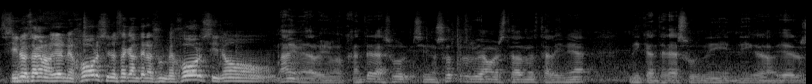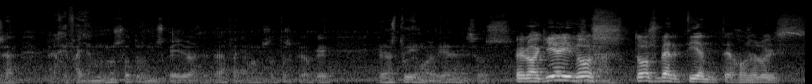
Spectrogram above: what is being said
Si no está Granollers mejor, si no está Cantera Sur mejor, si no. A mí me da lo mismo. Cantera Sur, si nosotros hubiéramos estado en esta línea, ni Cantera Sur ni, ni o sea, es que fallamos nosotros, no es que ellos lo aceptaran, fallamos nosotros. Creo que, que no estuvimos bien en esos. Pero aquí hay dos, dos vertientes, José Luis.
